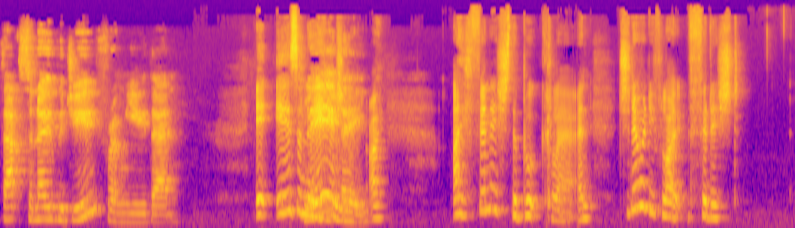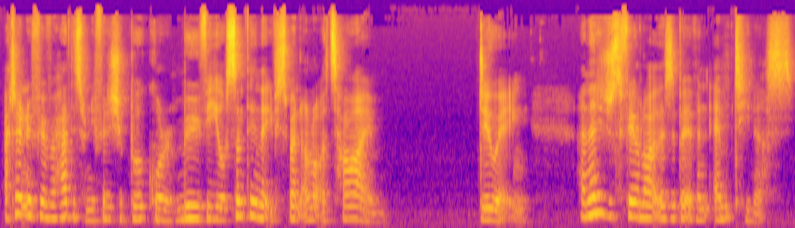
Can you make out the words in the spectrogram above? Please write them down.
That's an overdue from you then. It is an Clearly. overdue. I, I finished the book, Claire, and do you know when you've like finished? I don't know if you've ever had this when you finish a book or a movie or something that you've spent a lot of time doing, and then you just feel like there's a bit of an emptiness.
